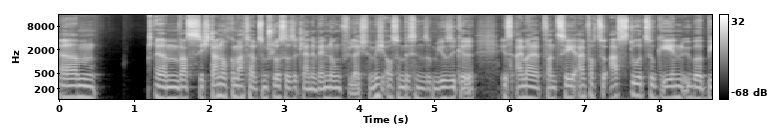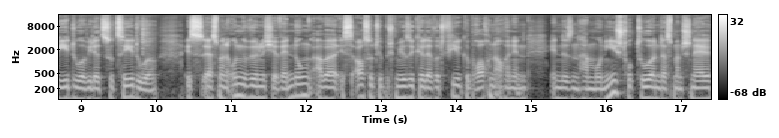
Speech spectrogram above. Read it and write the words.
Ähm, ähm, was ich dann noch gemacht habe zum Schluss, also kleine Wendung, vielleicht für mich auch so ein bisschen so Musical, ist einmal von C einfach zu As-Dur zu gehen, über B-Dur wieder zu C-Dur. Ist erstmal eine ungewöhnliche Wendung, aber ist auch so typisch Musical, da wird viel gebrochen, auch in, den, in diesen Harmoniestrukturen, dass man schnell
